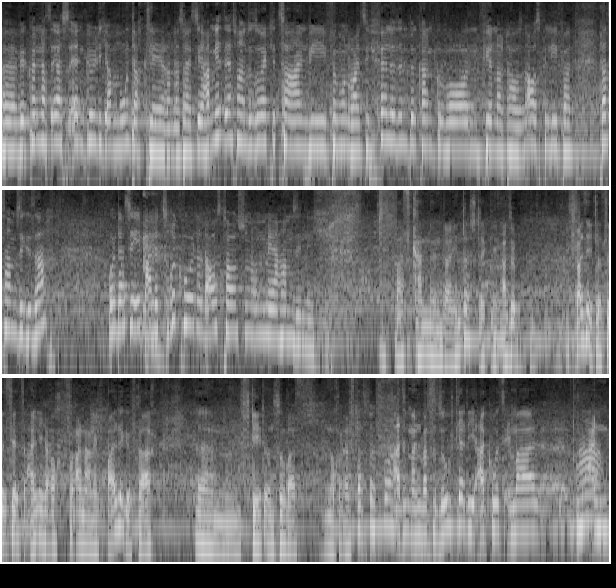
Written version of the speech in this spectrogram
Äh, wir können das erst endgültig am Montag klären. Das heißt, Sie haben jetzt erstmal so solche Zahlen wie 35 Fälle sind bekannt geworden, 400.000 ausgeliefert. Das haben Sie gesagt. Und dass Sie eben alle zurückholen und austauschen und mehr haben Sie nicht. Was kann denn dahinter stecken? Also, ich weiß nicht, das ist jetzt eigentlich auch an euch beide gefragt. Ähm, steht uns sowas noch öfters bevor? Also man versucht ja die Akkus immer äh, ah. an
